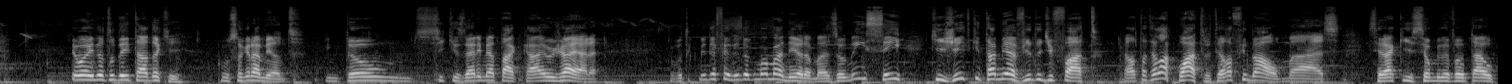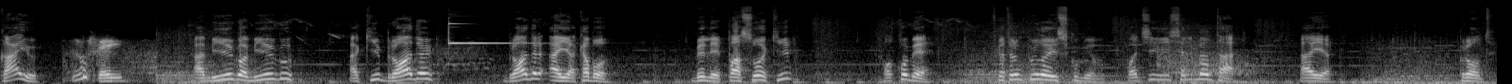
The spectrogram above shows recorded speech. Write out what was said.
eu ainda tô deitado aqui, com sangramento. Então, se quiserem me atacar, eu já era. Eu vou ter que me defender de alguma maneira, mas eu nem sei que jeito que tá minha vida de fato. Ela tá tela 4, tela final, mas... Será que se eu me levantar eu caio? Não sei. Amigo, amigo. Aqui, brother. Brother. Aí, acabou. Beleza, passou aqui. Pode comer. Fica tranquilo aí, comigo. Pode se alimentar. Aí, ó. Pronto.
